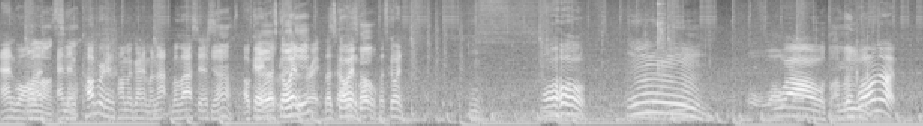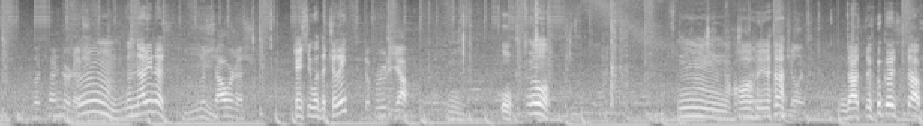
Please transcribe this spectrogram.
and walnut, Walnuts, and then yeah. covered in pomegranate mona- molasses. Yeah. Okay, Yeah, let's go ready? in. All right, let's Sour go in. kebab. Let's go in. Mm. Oh. Mmm. Oh wow. wow. The walnut. The tenderness, Mmm. The nuttiness. the sourness, Taste it with the chili. the fruity, yeah. Oh. Oh. Mmm. Oh yeah. Chili. That's the good stuff.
